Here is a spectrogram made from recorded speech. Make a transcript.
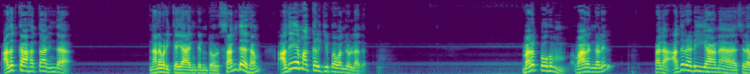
அதற்காகத்தான் இந்த நடவடிக்கையா என்கின்ற ஒரு சந்தேகம் அதே மக்களுக்கு இப்போ வந்துள்ளது. வரப்போகும் வாரங்களில் பல அதிரடியான சில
